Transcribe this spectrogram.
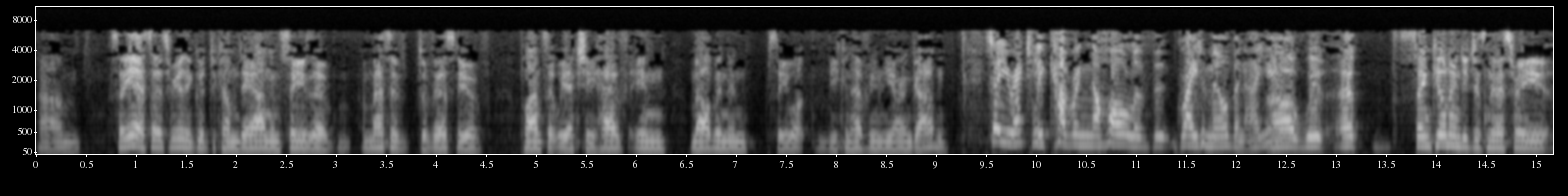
Um, so yeah, so it's really good to come down and see the massive diversity of plants that we actually have in Melbourne and see what you can have in your own garden. So you're actually covering the whole of the Greater Melbourne, are you? Uh, we, at St Kilda Indigenous Nursery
